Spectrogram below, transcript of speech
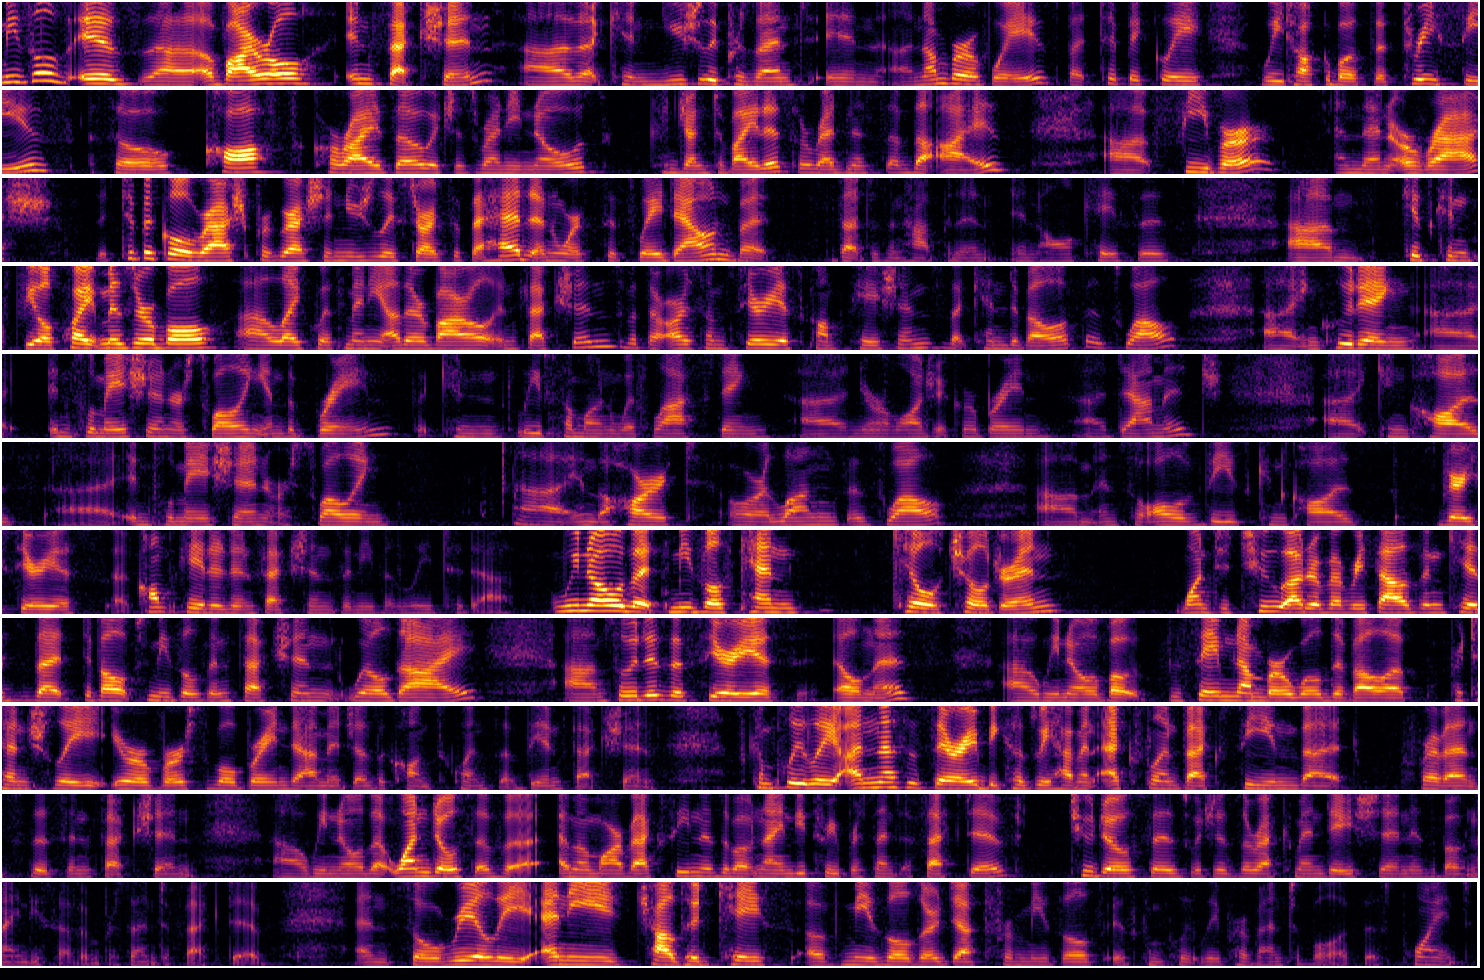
Measles is uh, a viral infection uh, that can usually present in a number of ways, but typically we talk about the three C's, so cough, coryza, which is runny nose, conjunctivitis or redness of the eyes, uh, fever, and then a rash. The typical rash progression usually starts at the head and works its way down, but that doesn't happen in, in all cases. Um, kids can feel quite miserable, uh, like with many other viral infections, but there are some serious complications that can develop as well, uh, including uh, inflammation or swelling in the brain that can leave someone with lasting uh, neurologic or brain uh, damage. Uh, it can cause inflammation or swelling in the heart or lungs as well. Um, and so all of these can cause very serious, complicated infections and even lead to death. We know that measles can kill children one to two out of every thousand kids that develops measles infection will die. Um, so it is a serious illness. Uh, we know about the same number will develop potentially irreversible brain damage as a consequence of the infection. It's completely unnecessary because we have an excellent vaccine that prevents this infection. Uh, we know that one dose of MMR vaccine is about 93% effective. Two doses, which is the recommendation, is about 97% effective. And so really any childhood case of measles or death from measles is completely preventable at this point.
